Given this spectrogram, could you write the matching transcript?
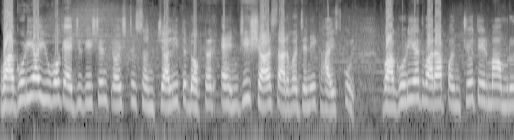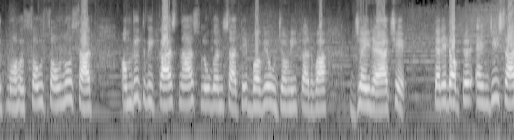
વાઘોડિયા યુવક એજ્યુકેશન ટ્રસ્ટ સંચાલિત ડોક્ટર એનજી શાહ સાર્વજનિક હાઈસ્કૂલ વાઘોડિયા દ્વારા પંચોતેરમાં અમૃત મહોત્સવ સૌનો સાથ અમૃત વિકાસના સ્લોગન સાથે ભવ્ય ઉજવણી કરવા જઈ રહ્યા છે. ત્યારે ડોક્ટર એનજી શાહ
